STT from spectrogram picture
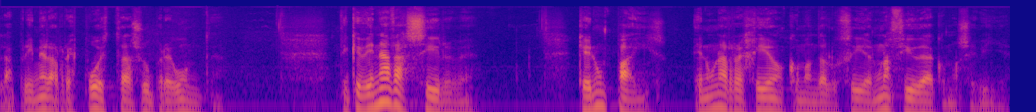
la primera respuesta a su pregunta, de que de nada sirve que en un país, en una región como Andalucía, en una ciudad como Sevilla,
